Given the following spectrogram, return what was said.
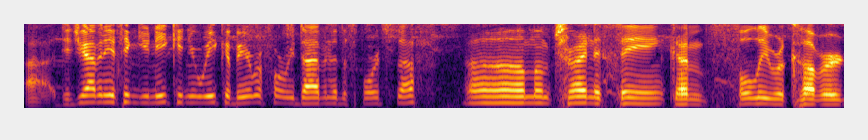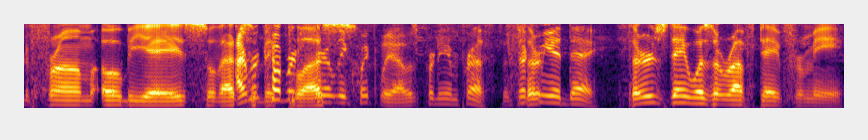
Uh, did you have anything unique in your week of beer before we dive into the sports stuff? Um, I'm trying to think. I'm fully recovered from OBAs, so that's I a big recovered plus. fairly quickly. I was pretty impressed. It took Thir- me a day. Thursday was a rough day for me.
